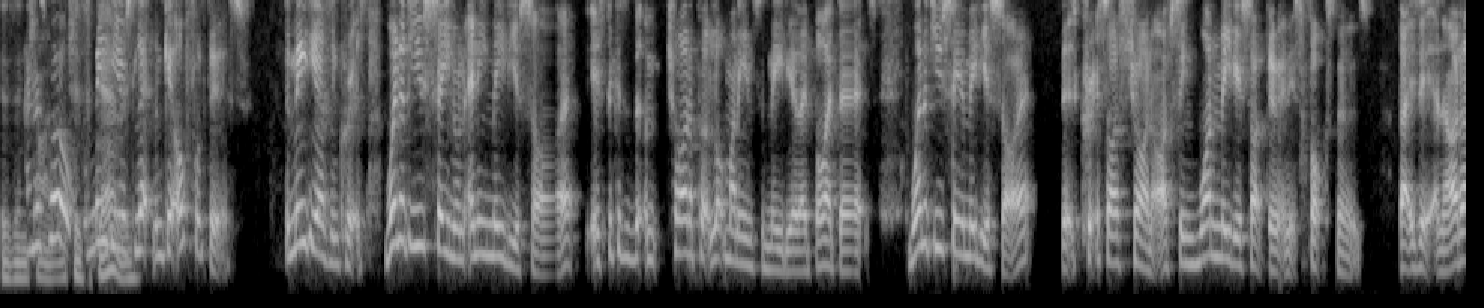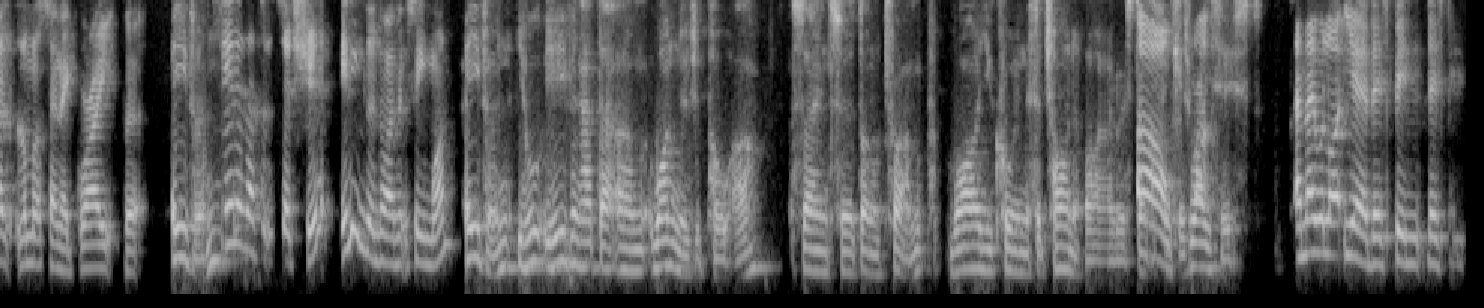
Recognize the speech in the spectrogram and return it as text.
is in And China, as well, which is the media scary. has let them get off with this. The media hasn't criticised. When have you seen on any media site? It's because of the, um, China put a lot of money into media. They buy debts. When have you seen a media site that's criticised China? I've seen one media site do it, and it's Fox News. That is it. And I don't. I'm not saying they're great, but Even CNN hasn't said shit. In England, I haven't seen one. even you, you even had that um, one news reporter saying to Donald Trump, "Why are you calling this a China virus? Don't Oh, you think it's fuck. racist?" And they were like, "Yeah, there's been there's been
